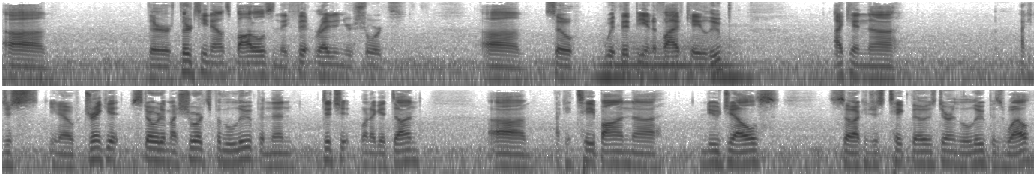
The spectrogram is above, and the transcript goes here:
Um, they're 13 ounce bottles and they fit right in your shorts. Um, so with it being a 5K loop, I can uh, I can just you know drink it, stow it in my shorts for the loop, and then ditch it when I get done. Um, I can tape on uh, new gels, so I can just take those during the loop as well,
